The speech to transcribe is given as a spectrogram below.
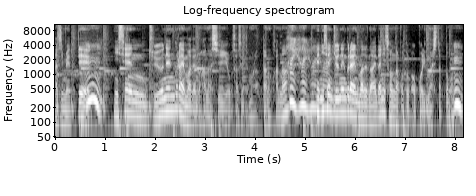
始めて、うん。2010年ぐらいまでの話をさせてもらったのかな、はいはいはい、はい、で2010年ぐらいまでの間にそんなことが起こりましたと、んうん。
